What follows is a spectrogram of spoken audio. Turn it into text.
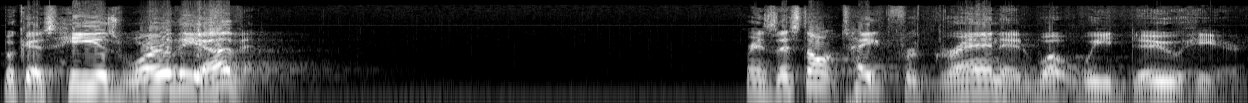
because He is worthy of it. Friends, let's don't take for granted what we do here.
